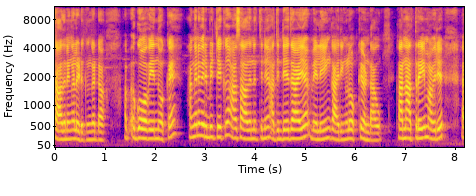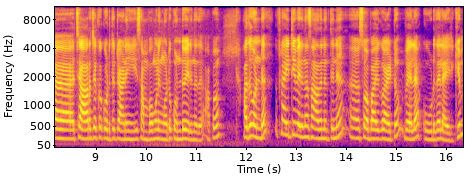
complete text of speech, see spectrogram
സാധനങ്ങൾ എടുക്കും കേട്ടോ. ഗോവയിൽ നിന്നൊക്കെ അങ്ങനെ വരുമ്പോഴത്തേക്ക് ആ സാധനത്തിന് അതിന്റേതായ വിലയും കാര്യങ്ങളും ഒക്കെ ഉണ്ടാവും. കാരണം അത്രയും അവർ ചാർജൊക്കെ കൊടുത്തിട്ടാണ് ഈ സംഭവങ്ങൾ ഇങ്ങോട്ട് കൊണ്ടുവരുന്നത്. അപ്പം അതുകൊണ്ട് ഫ്ലൈറ്റിൽ വരുന്ന സാധനത്തിന് സ്വാഭാവികമായിട്ടും വില കൂടുതലായിരിക്കും.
